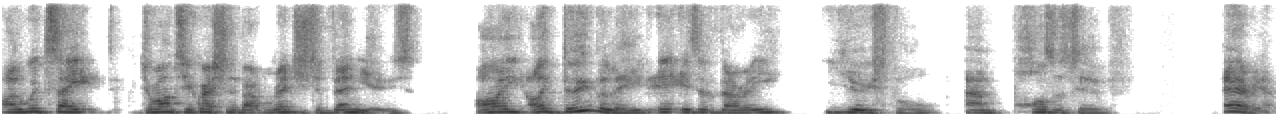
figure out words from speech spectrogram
I would say to answer your question about registered venues, I, I do believe it is a very useful and positive area.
